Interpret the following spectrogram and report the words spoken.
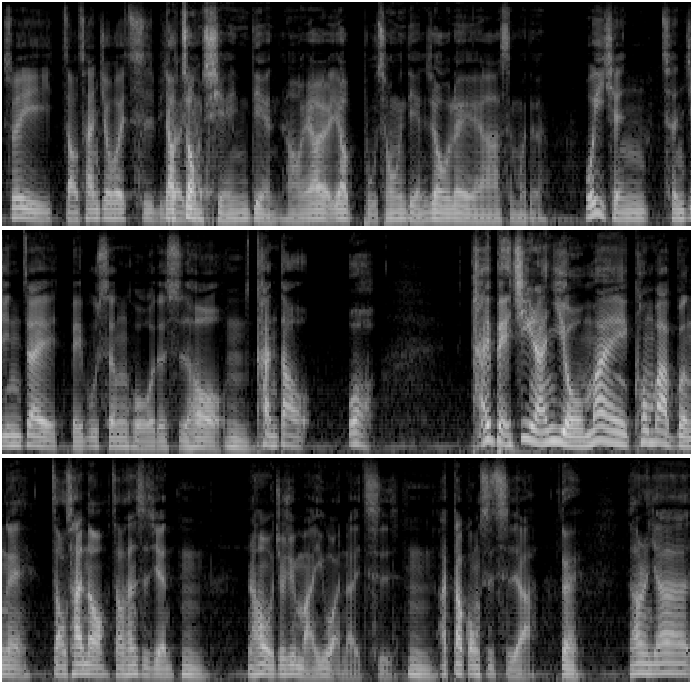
所以早餐就会吃比较重油咸一点，好，要要补充一点肉类啊什么的。我以前曾经在北部生活的时候，嗯，看到哇，台北竟然有卖空霸本哎，早餐哦，早餐时间，嗯。然后我就去买一碗来吃。嗯，啊，到公司吃啊，对，然后人家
